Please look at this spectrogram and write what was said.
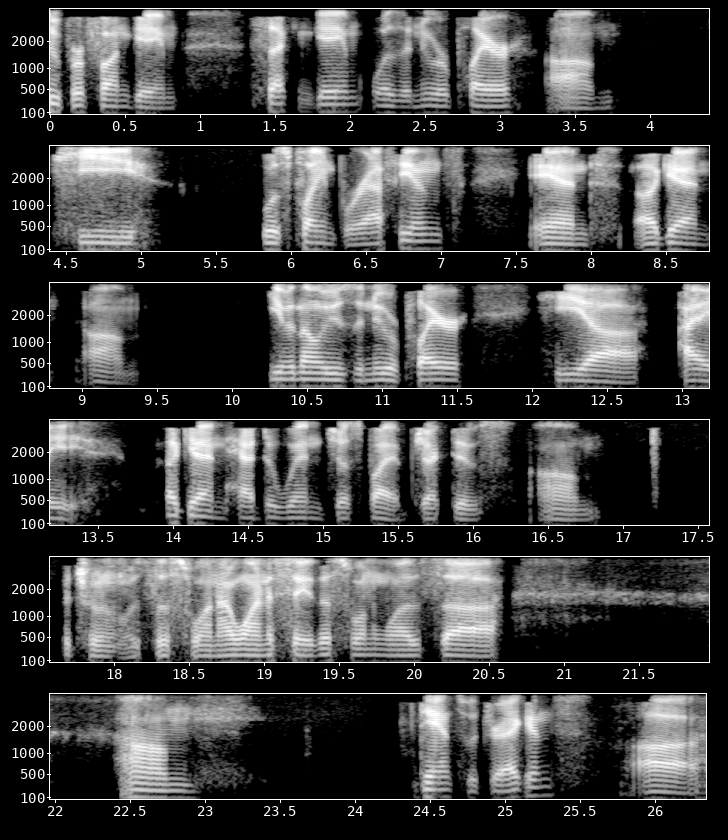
super fun game. Second game was a newer player. Um, he was playing Baratheons, and again, um, even though he was a newer player, he uh, I again had to win just by objectives. Um, which one was this one? I want to say this one was uh, um, Dance with Dragons. Uh,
